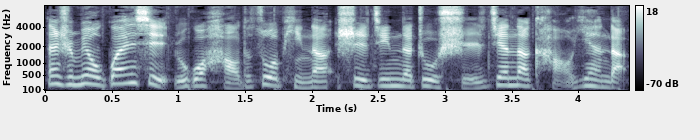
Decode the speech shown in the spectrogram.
但是没有关系，如果好的作品呢，是经得住时间的考验的。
